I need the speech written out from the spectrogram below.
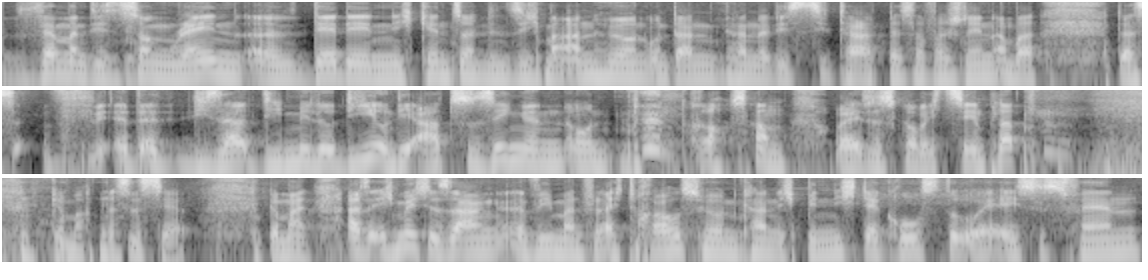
wenn man diesen Song Rain, äh, der den nicht kennt, soll den sich mal anhören und dann kann er dieses Zitat besser verstehen. Aber das, äh, dieser, die Melodie und die Art zu singen und raus haben, ist es, glaube ich, zehn Platten gemacht. Das ist ja gemein. Also ich möchte sagen, wie man vielleicht raushören kann, ich bin nicht der größte Oasis-Fan.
